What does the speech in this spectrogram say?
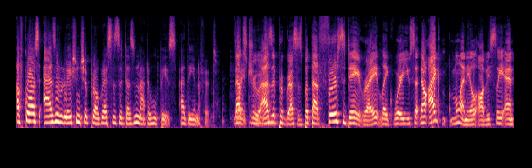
Of course, as a relationship progresses, it doesn't matter who pays at the end of it. That's right. true. Yeah. As it progresses, but that first date, right? Like where you said, now I millennial, obviously, and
